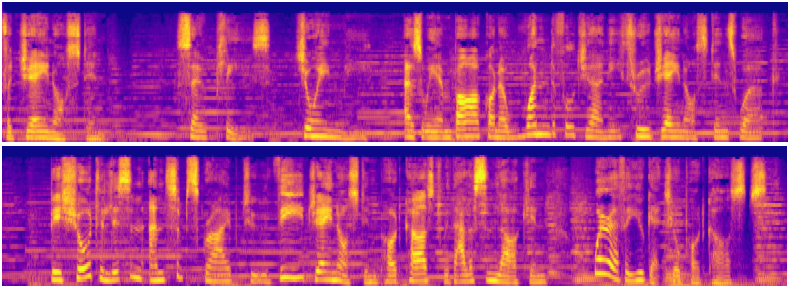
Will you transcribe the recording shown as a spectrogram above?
for Jane Austen. So please join me as we embark on a wonderful journey through Jane Austen's work. Be sure to listen and subscribe to the Jane Austen podcast with Alison Larkin, wherever you get your podcasts.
